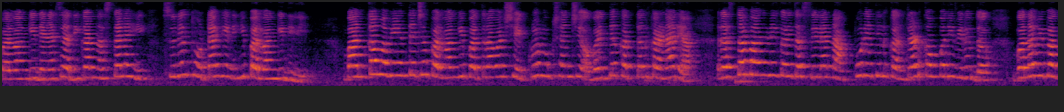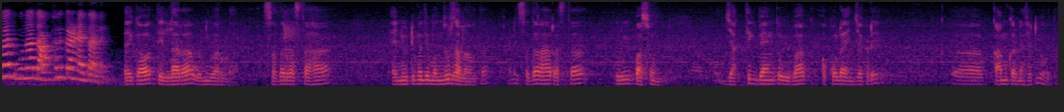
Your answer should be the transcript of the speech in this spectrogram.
परवानगी देण्याचे अधिकार नसतानाही सुनील थोटांगेने ही परवानगी दिली. बांधकाम अभियंत्याच्या परवानगी पत्रावर शेकडो वृक्षांची अवैध कत्तल करणाऱ्या रस्ता बांधणी करीत असलेल्या नागपूर येथील कंत्राट कंपनी विरुद्ध वन विभागात गुन्हा दाखल करण्यात आलाय. नायगाव तेल्हारा वणी सदर रस्ता हा एन्युटीमध्ये मंजूर झाला होता आणि सदर हा रस्ता पूर्वीपासून जागतिक बँक विभाग अकोला यांच्याकडे काम करण्यासाठी होता.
